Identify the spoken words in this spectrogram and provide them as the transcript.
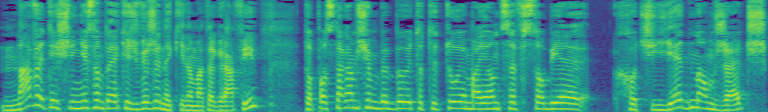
Nawet jeśli nie są to jakieś wyżyny kinematografii, to postaram się, by były to tytuły mające w sobie choć jedną rzecz,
